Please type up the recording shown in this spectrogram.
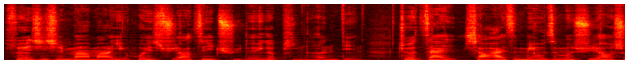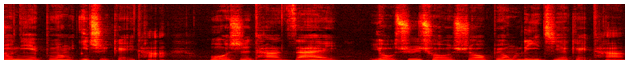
所以其实妈妈也会需要自己取得一个平衡点，就在小孩子没有这么需要的时候，你也不用一直给他，或者是他在有需求的时候不用立即给他，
